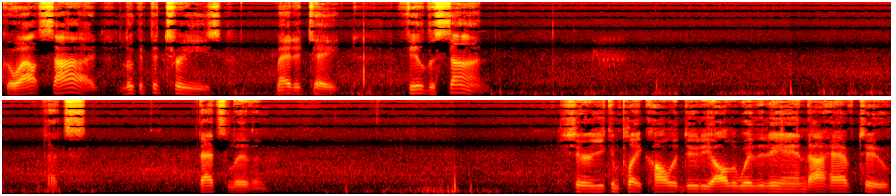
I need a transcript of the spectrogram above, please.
Go outside. Look at the trees. Meditate. Feel the sun. That's that's living. Sure, you can play Call of Duty all the way to the end. I have too.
